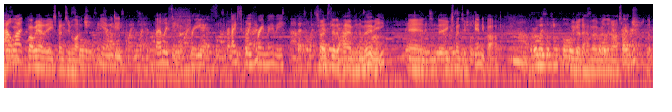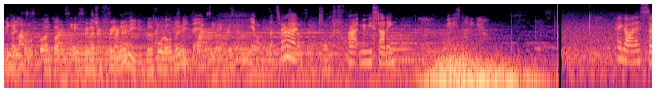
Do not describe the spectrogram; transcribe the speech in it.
Our but, we, but we had an expensive lunch. Yeah, we did. But at least we got free, basically free movie. Uh, that's almost So instead of paying for the movie and the expensive candy bar, Uh, we're always looking for. we got to have a really nice lunch that we paid you'd like to for. I got pretty much a free movie, but a four dollar movie. YMCA Yep, that's right. Alright, movie starting. Hey guys, so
